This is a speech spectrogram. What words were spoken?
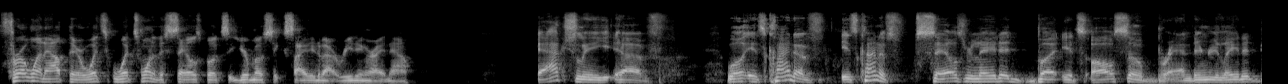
throw one out there. What's what's one of the sales books that you're most excited about reading right now? Actually, uh, well, it's kind of it's kind of sales related, but it's also branding related,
